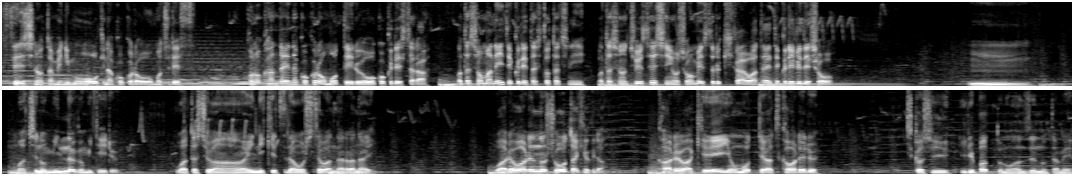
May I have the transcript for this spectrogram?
戦士のためにも大きな心をお持ちです。この寛大な心を持っている王国でしたら私を招いてくれた人たちに私の忠誠心を証明する機会を与えてくれるでしょう。うん。町のみんなが見ている。私は安易に決断をしてはならない。我々の招待客だ。彼は敬意を持って扱われる。しかしリリパットの安全のため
